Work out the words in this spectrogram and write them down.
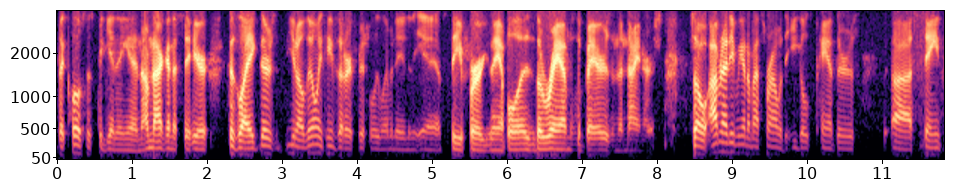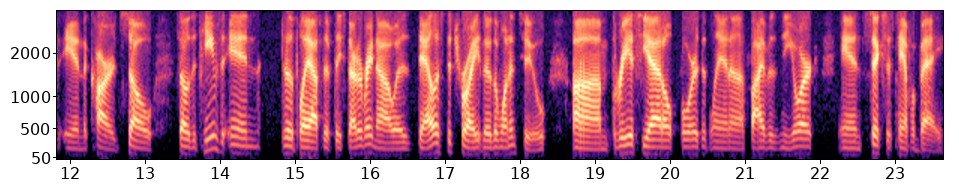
the closest to getting in. I'm not gonna sit here because like there's you know the only teams that are officially eliminated in the AFC, for example, is the Rams, the Bears, and the Niners. So I'm not even gonna mess around with the Eagles, Panthers, uh, Saints, and the Cards. So so the teams in to the playoffs if they started right now is Dallas, Detroit. They're the one and two. Um, three is Seattle, four is Atlanta, five is New York, and six is Tampa Bay.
